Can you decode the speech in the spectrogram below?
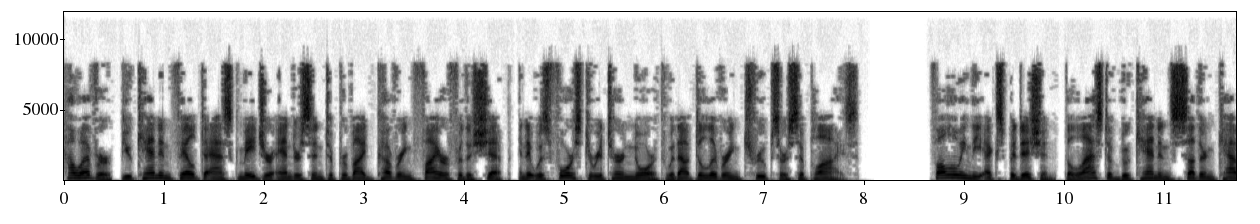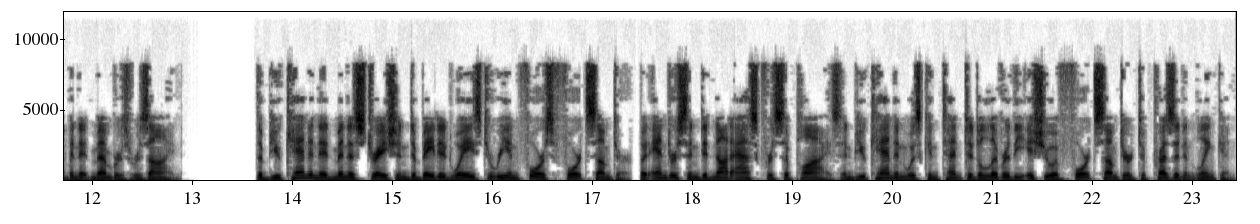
However, Buchanan failed to ask Major Anderson to provide covering fire for the ship, and it was forced to return north without delivering troops or supplies. Following the expedition, the last of Buchanan's Southern cabinet members resigned. The Buchanan administration debated ways to reinforce Fort Sumter, but Anderson did not ask for supplies and Buchanan was content to deliver the issue of Fort Sumter to President Lincoln.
